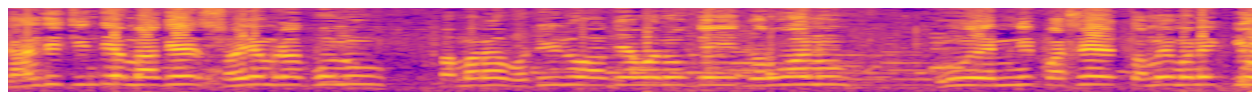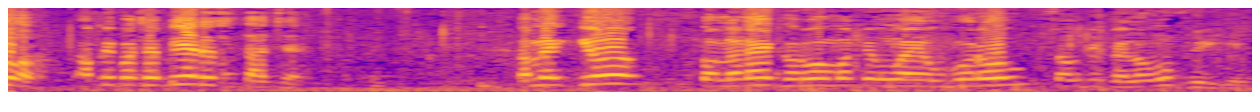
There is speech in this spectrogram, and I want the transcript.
ગાંધી ચિંધ્યા માગે સંયમ રાખવાનું તમારા વડીલો આગેવાનો કે એ કરવાનું. હું એમની પાસે, તમે મને કયો, આપણી પાસે બે રસ્તા છે. તમે કયો તો લડાઈ કરવા માટે હું અહીંયા ઊભો રહું. સૌથી પહેલો હું થઈ ગઈ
